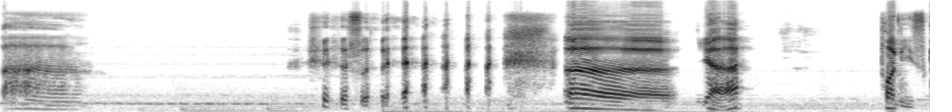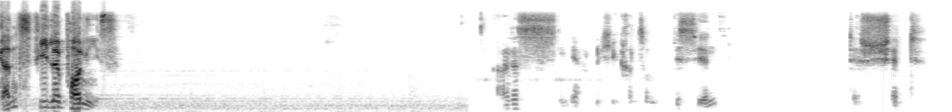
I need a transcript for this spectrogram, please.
Ah. Äh, ja. Ponys, ganz viele Ponys. Aber das nervt mich hier gerade so ein bisschen. Der Chat.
